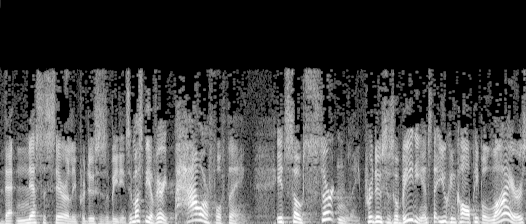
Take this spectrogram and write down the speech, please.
that necessarily produces obedience? It must be a very powerful thing. It so certainly produces obedience that you can call people liars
